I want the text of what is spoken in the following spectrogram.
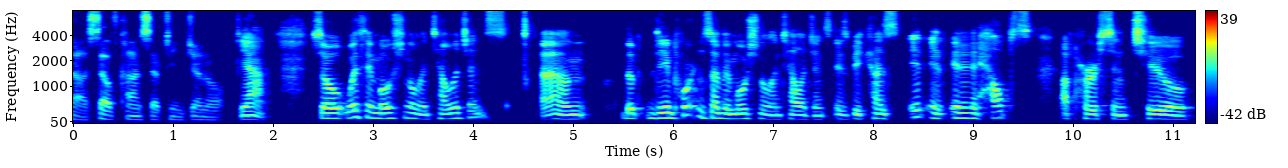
uh, self-concept in general? Yeah. So with emotional intelligence um, the, the importance of emotional intelligence is because it, it, it helps a person to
